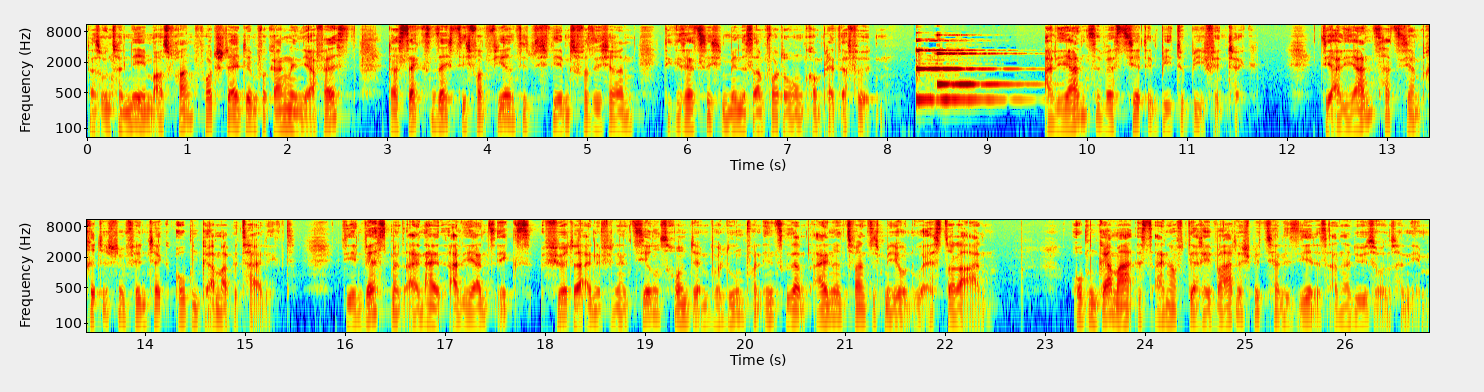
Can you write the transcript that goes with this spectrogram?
Das Unternehmen aus Frankfurt stellte im vergangenen Jahr fest, dass 66 von 74 Lebensversicherern die gesetzlichen Mindestanforderungen komplett erfüllten. Allianz investiert in B2B Fintech. Die Allianz hat sich am britischen Fintech Open Gamma beteiligt. Die Investmenteinheit Allianz X führte eine Finanzierungsrunde im Volumen von insgesamt 21 Millionen US-Dollar an. Open Gamma ist ein auf Derivate spezialisiertes Analyseunternehmen.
